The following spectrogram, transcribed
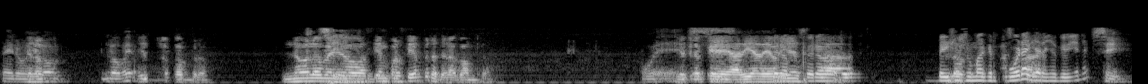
pero Te yo lo- veo. yo te lo compro. No lo Sí. veo 100%, pero te lo compro. Pues Yo creo que a día de hoy Pero, está- pero ¿veis a lo- Schumacher fuera ya el año que viene? sí,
